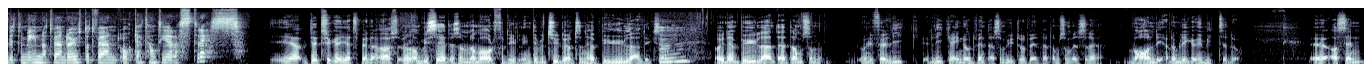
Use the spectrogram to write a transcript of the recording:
lite mer inåtvänd och utåtvänd och att hantera stress. Ja, det tycker jag är jättespännande. Alltså, om vi ser det som normalfördelning, det betyder en sån här byla liksom. Mm. Och i den bylan, där de som ungefär lik, lika inåtvända som utåtvända, de som är sådär vanliga, de ligger i mitten då. Och sen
